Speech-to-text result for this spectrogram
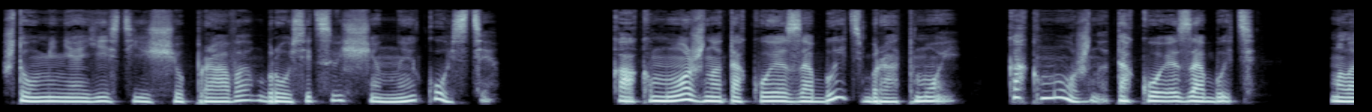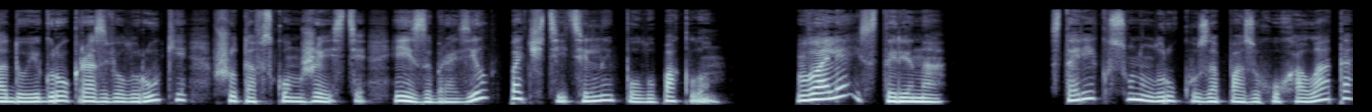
что у меня есть еще право бросить священные кости?» «Как можно такое забыть, брат мой?» Как можно такое забыть? Молодой игрок развел руки в шутовском жесте и изобразил почтительный полупоклон. «Валяй, старина!» Старик сунул руку за пазуху халата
